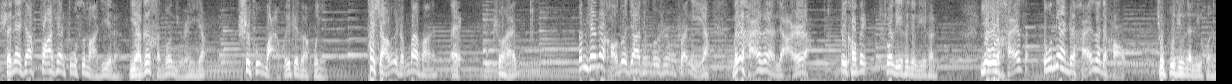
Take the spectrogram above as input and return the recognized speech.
沈殿霞发现蛛丝马迹了，也跟很多女人一样，试图挽回这段婚姻。她想了个什么办法呢？哎，生孩子。那么现在好多家庭都是说你呀，没孩子呀，俩人啊背靠背说离开就离开了，有了孩子都念这孩子的好，就不经的离婚了。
